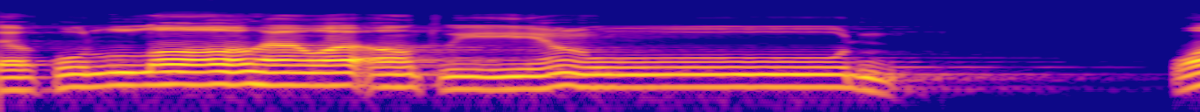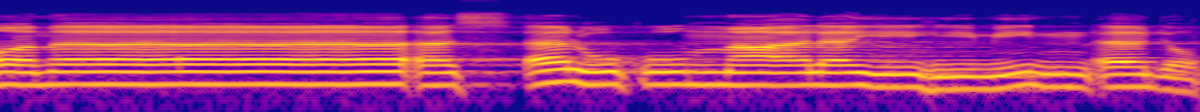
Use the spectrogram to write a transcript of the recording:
الله وأطيعون. وما أسألكم عليه من أجر.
